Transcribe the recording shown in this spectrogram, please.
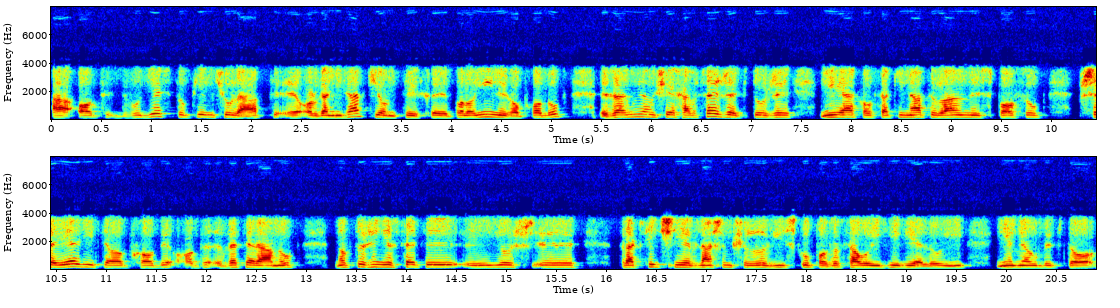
a od 25 lat e, organizacją tych e, polonijnych obchodów zajmują się harcerze, którzy niejako w taki naturalny sposób przejęli te obchody od weteranów, no, którzy niestety już praktycznie w naszym środowisku pozostało ich niewielu i nie miałby kto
